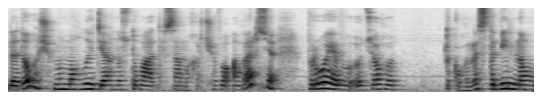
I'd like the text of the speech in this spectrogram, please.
для того, щоб ми могли діагностувати саме харчову аверсію, прояв цього такого нестабільного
